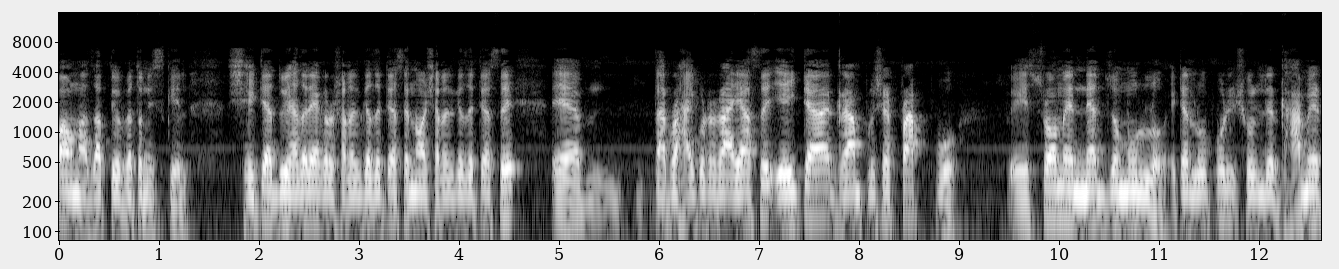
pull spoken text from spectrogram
পাওনা, জাতীয় বেতন স্কেল সেইটা দুই হাজার এগারো সালের গেজেটে আছে, নয় সালের গেজেটে আছে তারপর হাইকোর্টের রায় আছে, এইটা গ্রাম পুলিশের প্রাপ্য শ্রমের ন্যায্য মূল্য, এটা শরীরের ঘামের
